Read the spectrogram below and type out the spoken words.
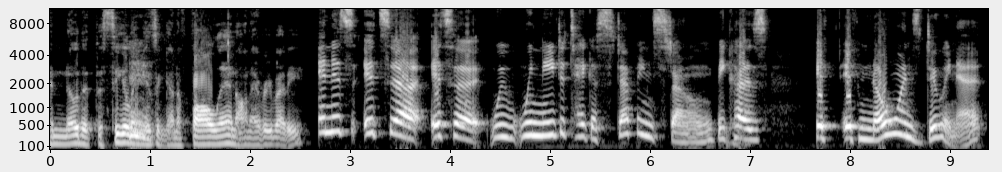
and know that the ceiling mm. isn't going to fall in on everybody. and it's it's a it's a we we need to take a stepping stone because if if no one's doing it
